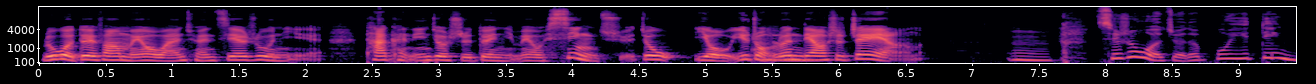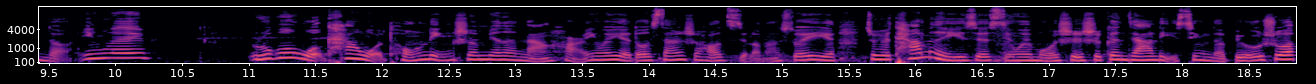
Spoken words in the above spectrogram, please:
如果对方没有完全接住你，他肯定就是对你没有兴趣。就有一种论调是这样的，嗯，其实我觉得不一定的，因为如果我看我同龄身边的男孩儿，因为也都三十好几了嘛，所以就是他们的一些行为模式是更加理性的。比如说，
